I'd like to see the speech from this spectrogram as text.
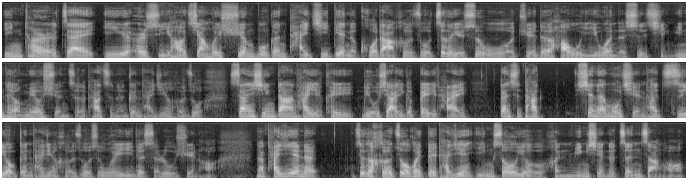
英特尔在一月二十一号将会宣布跟台积电的扩大合作，这个也是我觉得毫无疑问的事情。英特尔没有选择，他只能跟台积电合作。三星当然他也可以留下一个备胎，但是他现在目前他只有跟台积电合作是唯一的 solution 哈。那台积电的这个合作会对台积电营收有很明显的增长哦。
